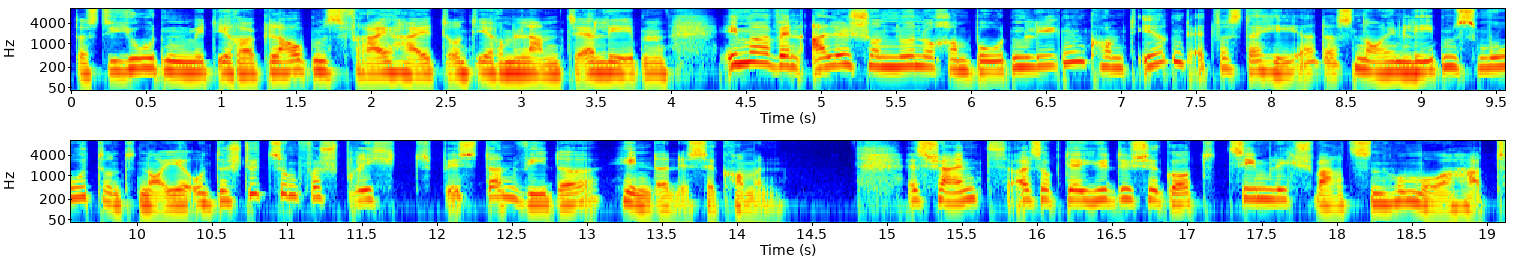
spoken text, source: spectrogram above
das die Juden mit ihrer Glaubensfreiheit und ihrem Land erleben. Immer wenn alle schon nur noch am Boden liegen, kommt irgendetwas daher, das neuen Lebensmut und neue Unterstützung verspricht, bis dann wieder Hindernisse kommen. Es scheint, als ob der jüdische Gott ziemlich schwarzen Humor hat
